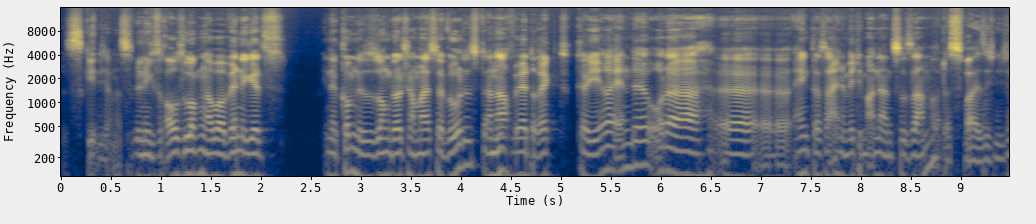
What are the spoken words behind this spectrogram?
das geht nicht anders. Ich will nichts rauslocken, aber wenn du jetzt in der kommenden Saison deutscher Meister würdest, danach mhm. wäre direkt Karriereende oder äh, hängt das eine mit dem anderen zusammen? Oh, das weiß ich nicht.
